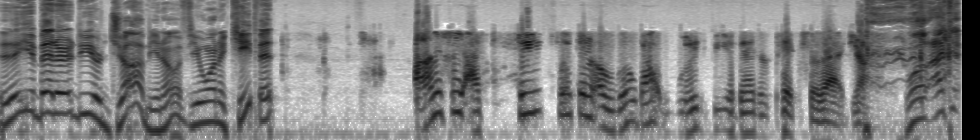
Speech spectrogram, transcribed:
You better do your job, you know, if you want to keep it. Honestly, I think fucking a robot would be a better pick for that job. Well, I could,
